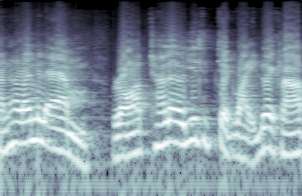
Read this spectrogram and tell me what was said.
4,500 มิลลิแอมป์รองรับชาร์จเร็ว 27 วัตต์อีกด้วยครับ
